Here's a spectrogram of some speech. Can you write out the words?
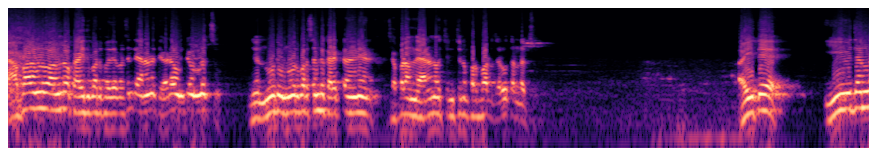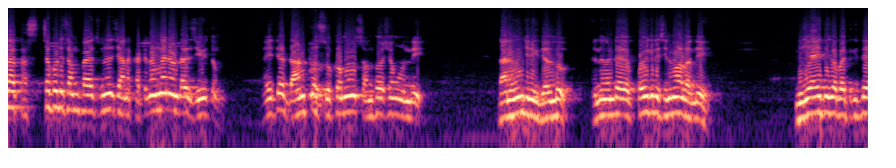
వ్యాపారంలో వాళ్ళలో ఒక ఐదు పది పర్సెంట్ ఏమైనా తేడా ఉంటే ఉండొచ్చు. నేను నూటికి నూరు పర్సెంట్ కరెక్ట్ అని చెప్పడం లేదు. ఏమైనా చిన్న చిన్న పొరపాటు జరుగుతుండొచ్చు. అయితే ఈ విధంగా కష్టపడి సంపాదించుకునేది చాలా కఠినంగానే ఉంటుంది జీవితం. అయితే దాంట్లో సుఖము సంతోషము ఉంది. దాని గురించి నీకు తెలుదు. ఎందుకంటే పోయికిరి సినిమాలు అన్నీ నిజాయితీగా బతికితే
